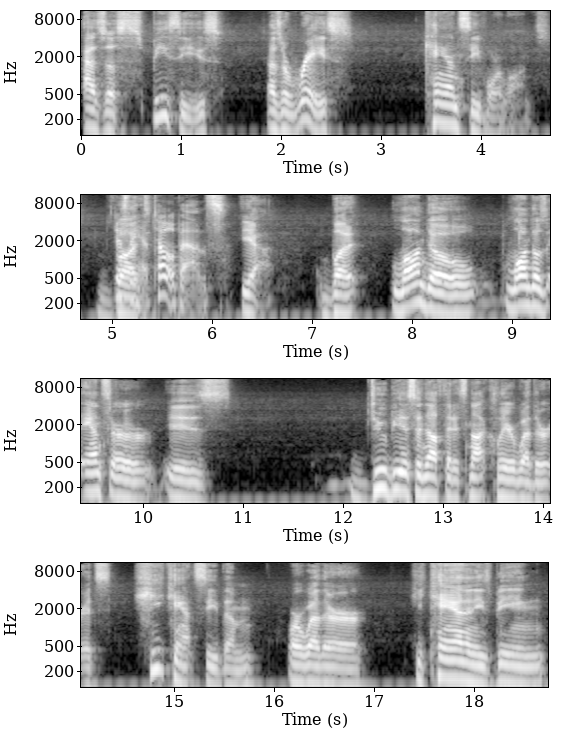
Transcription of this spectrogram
as a species, as a race, can see Vorlons. Because they have telepaths. yeah, but Londo Londo's answer is dubious enough that it's not clear whether it's he can't see them or whether he can and he's being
